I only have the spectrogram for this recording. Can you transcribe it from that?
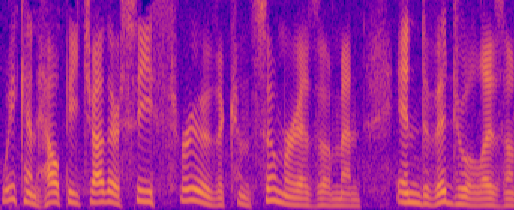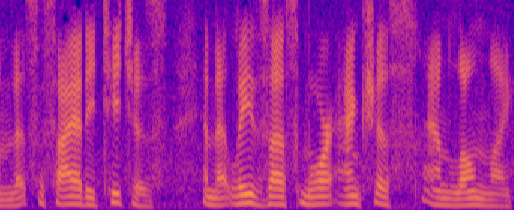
we can help each other see through the consumerism and individualism that society teaches and that leaves us more anxious and lonely.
